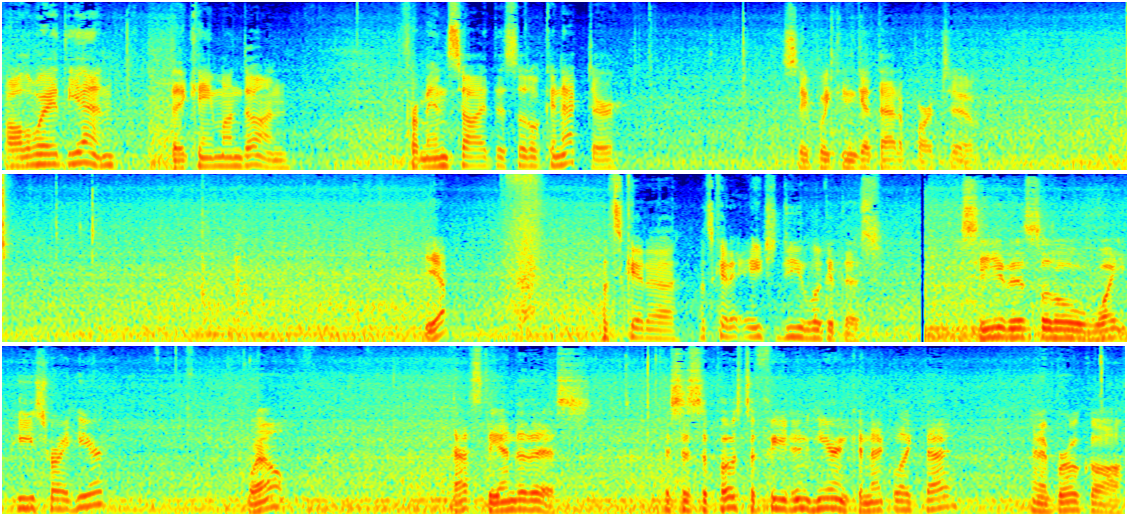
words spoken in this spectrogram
all the way at the end, they came undone from inside this little connector See if we can get that apart too. Yep. Let's get a let's get a HD look at this. See this little white piece right here? Well, that's the end of this. This is supposed to feed in here and connect like that, and it broke off.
